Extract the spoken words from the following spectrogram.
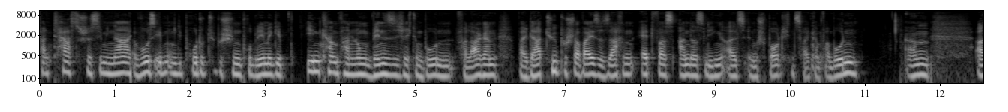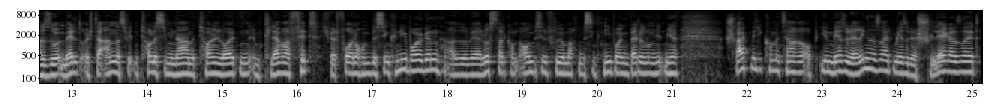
Fantastisches Seminar, wo es eben um die prototypischen Probleme gibt in Kampfhandlungen, wenn sie sich Richtung Boden verlagern, weil da typischerweise Sachen etwas anders liegen als einem sportlichen Zweikampf am Boden. Ähm, also meldet euch da an, das wird ein tolles Seminar mit tollen Leuten im Clever Fit. Ich werde vorher noch ein bisschen Kniebeugen, also wer Lust hat, kommt auch ein bisschen früher, macht ein bisschen Kniebeugen-Battle mit mir. Schreibt mir die Kommentare, ob ihr mehr so der Ringer seid, mehr so der Schläger seid.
